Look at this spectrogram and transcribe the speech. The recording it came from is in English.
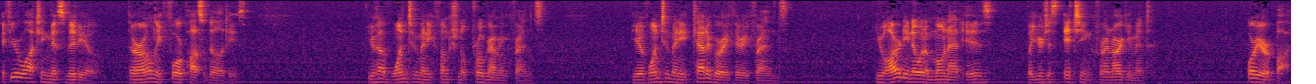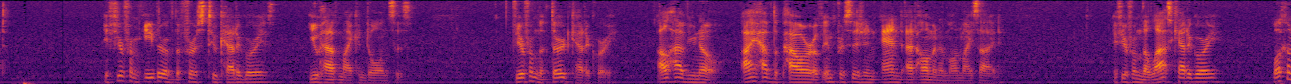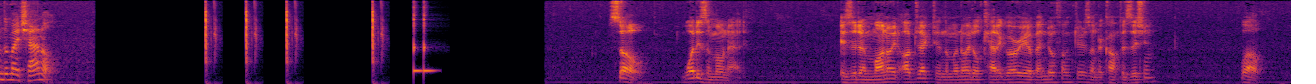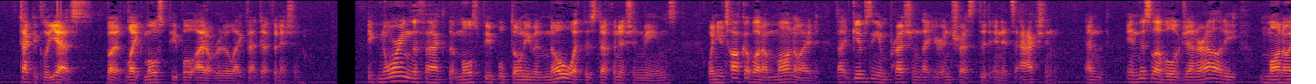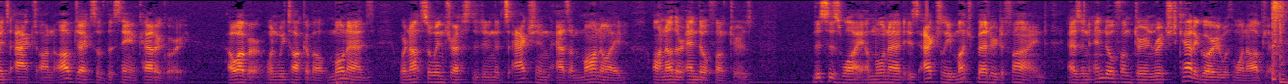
If you're watching this video, there are only four possibilities. You have one too many functional programming friends. You have one too many category theory friends. You already know what a monad is, but you're just itching for an argument. Or you're a bot. If you're from either of the first two categories, you have my condolences. If you're from the third category, I'll have you know I have the power of imprecision and ad hominem on my side. If you're from the last category, welcome to my channel. So, what is a monad? Is it a monoid object in the monoidal category of endofunctors under composition? Well, technically yes, but like most people, I don't really like that definition. Ignoring the fact that most people don't even know what this definition means, when you talk about a monoid, that gives the impression that you're interested in its action. And in this level of generality, monoids act on objects of the same category. However, when we talk about monads, we're not so interested in its action as a monoid on other endofunctors. This is why a monad is actually much better defined as an endofunctor enriched category with one object.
